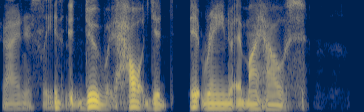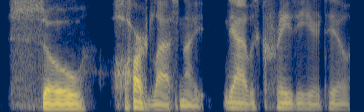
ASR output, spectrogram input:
Dry in your sleep. It, it, dude, how did it rained at my house so hard last night? Yeah, it was crazy here too.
